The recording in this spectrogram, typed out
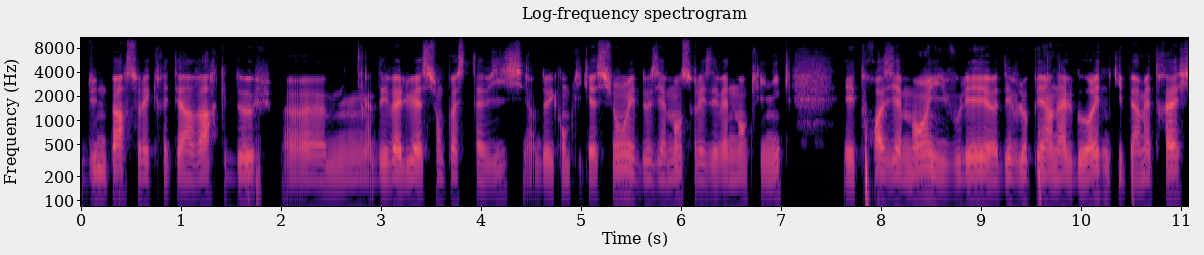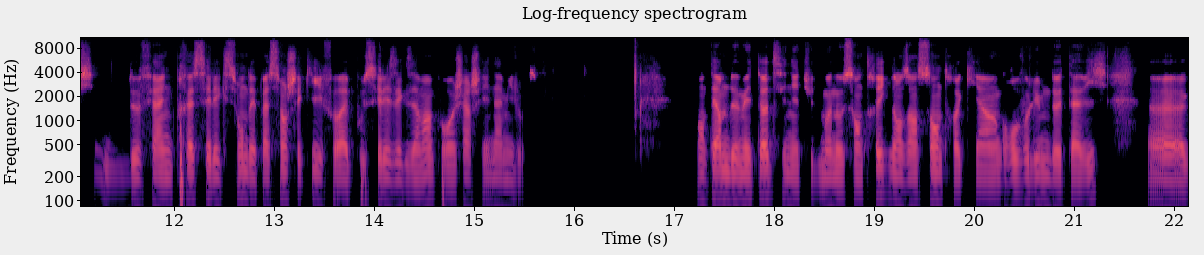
d'une part sur les critères VARC, 2 euh, d'évaluation post-TAVI, des complications, et deuxièmement sur les événements cliniques. Et troisièmement, il voulait euh, développer un algorithme qui permettrait de faire une présélection des patients chez qui il faudrait pousser les examens pour rechercher une amylose. En termes de méthode, c'est une étude monocentrique dans un centre qui a un gros volume de TAVI euh,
